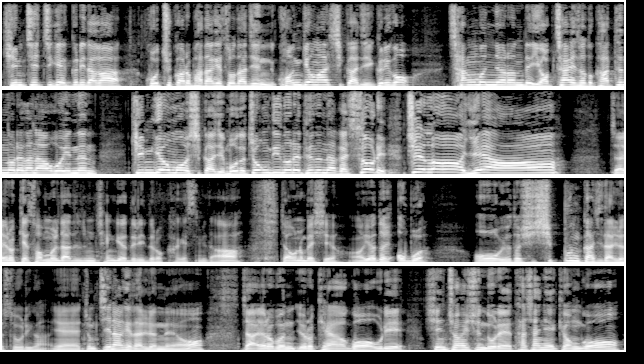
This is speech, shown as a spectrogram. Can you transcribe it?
김치찌개 끓이다가 고춧가루 바닥에 쏟아진 권경아 씨까지, 그리고 창문 열었는데 옆 차에서도 같은 노래가 나오고 있는 김경모 씨까지 모두 쫑디 노래 듣는 날까지 소리 질러, 예! Yeah. 자, 이렇게 선물 다들 좀 챙겨드리도록 하겠습니다. 아, 자, 오늘 몇 시에요? 어, 8시, 어, 뭐야? 오, 8시 10분까지 달렸어, 우리가. 예, 좀 진하게 달렸네요. 자, 여러분, 이렇게 하고, 우리 신청해주신 노래, 타샤니의 경고,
